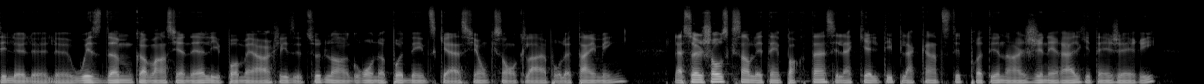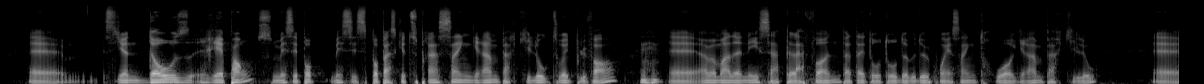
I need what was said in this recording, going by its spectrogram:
le, le, le, wisdom conventionnel n'est pas meilleur que les études. Là, en gros, on n'a pas d'indications qui sont claires pour le timing. La seule chose qui semble être importante, c'est la qualité et la quantité de protéines en général qui est ingérée. Euh, s'il y a une dose réponse, mais c'est pas mais c'est pas parce que tu prends 5 grammes par kilo que tu vas être plus fort. Mhm. Euh, à un moment donné, ça plafonne peut-être autour de 2,5-3 grammes par kilo. Euh,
